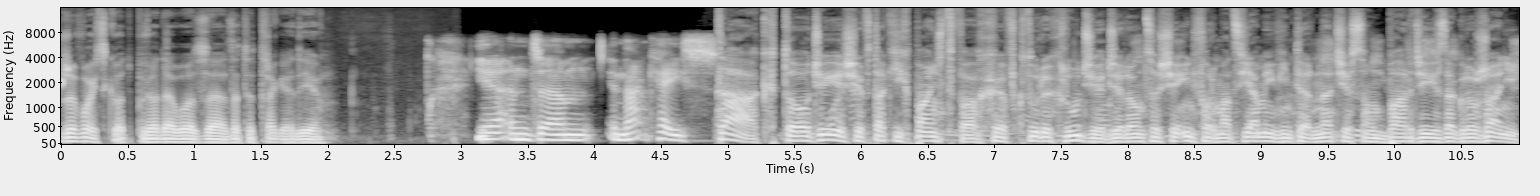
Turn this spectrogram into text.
że wojsko odpowiadało za, za tę tragedię. Tak, to dzieje się w takich państwach, w których ludzie dzielący się informacjami w internecie są bardziej zagrożeni.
